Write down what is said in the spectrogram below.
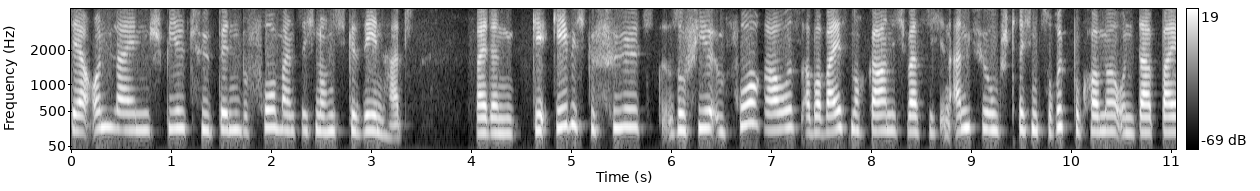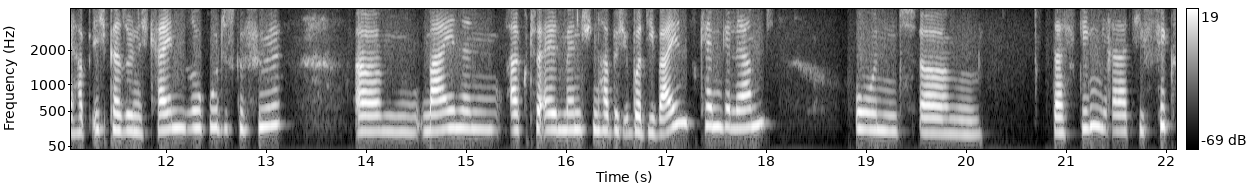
der Online-Spieltyp bin, bevor man sich noch nicht gesehen hat. Weil dann ge gebe ich gefühlt so viel im Voraus, aber weiß noch gar nicht, was ich in Anführungsstrichen zurückbekomme und dabei habe ich persönlich kein so gutes Gefühl. Ähm, meinen aktuellen Menschen habe ich über die Vines kennengelernt und ähm, das ging relativ fix.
